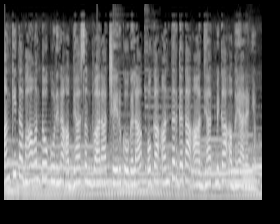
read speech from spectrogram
అంకిత భావంతో కూడిన అభ్యాసం ద్వారా చేరుకోగల ఒక అంతర్గత ఆధ్యాత్మిక అభయారణ్యం.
